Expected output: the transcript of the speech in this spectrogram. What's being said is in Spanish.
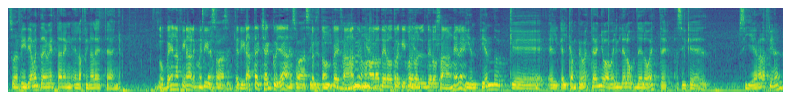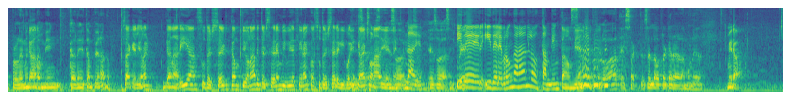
So, definitivamente deben estar en, en las finales de este año. Los ves en las finales metidos. Eso es así. Te tiraste al charco ya. Eso es así. Pero si estamos empezando y no hemos hablado del otro equipo de los, de Los Ángeles. Y entiendo que el, el campeón este año va a venir del, o- del oeste, así que si llegan a la final, probablemente Ganan. también ganen el campeonato. O sea que Leonard ganaría su tercer campeonato y tercer MVP de final con su tercer equipo. Alguien que no ha hecho nadie en eso- eso- Nadie. Eso, es así. y de y de LeBron ganarlo también También. No exacto, esa es la otra cara de la moneda. Mira,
